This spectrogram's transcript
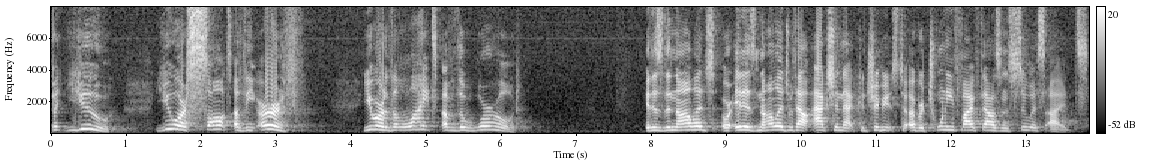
But you, you are salt of the earth. You are the light of the world. It is the knowledge, or it is knowledge without action that contributes to over 25,000 suicides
